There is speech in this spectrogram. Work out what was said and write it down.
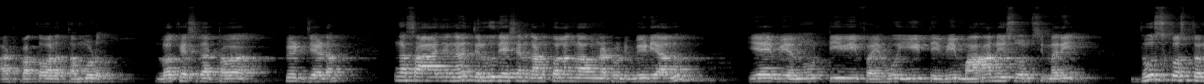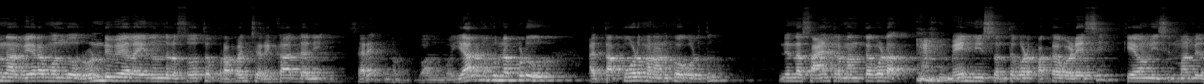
అటు పక్క వాళ్ళ తమ్ముడు లోకేష్ గారు ట్వీట్ చేయడం. ఇంకా సహజంగానే తెలుగుదేశానికి అనుకూలంగా ఉన్నటువంటి మీడియాలు ఏబిఎన్ టీవీ ఫైవ్ ఈటీవీ మహానీస్ వంశీ మరి దూసుకొస్తున్న వీరమల్లు రెండు వేల ఐదు వందల సోతో ప్రపంచ రికార్డ్ అని సరే వాళ్ళు మొయ్యాలనుకున్నప్పుడు అది తప్పు కూడా మనం అనుకోకూడదు. నిన్న సాయంత్రం అంతా కూడా మెయిన్ న్యూస్ అంతా కూడా పక్క పడేసి కేవలం ఈ సినిమా మీద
